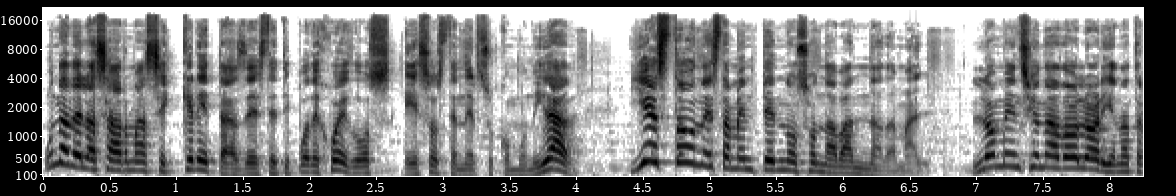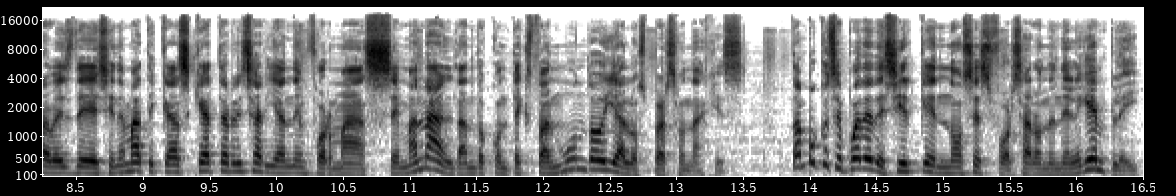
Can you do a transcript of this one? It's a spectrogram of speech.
Una de las armas secretas de este tipo de juegos es sostener su comunidad, y esto honestamente no sonaba nada mal. Lo mencionado lo harían a través de cinemáticas que aterrizarían en forma semanal, dando contexto al mundo y a los personajes. Tampoco se puede decir que no se esforzaron en el gameplay,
